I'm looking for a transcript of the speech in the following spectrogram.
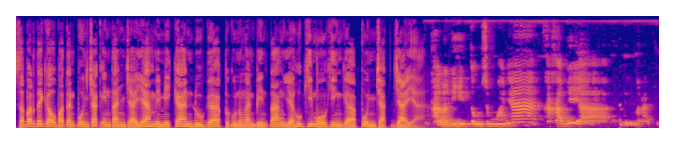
seperti Kabupaten Puncak, Intan Jaya, Mimika, Nduga, Pegunungan Bintang, Yahukimo, hingga Puncak Jaya. Kalau dihitung semuanya, KKB ya 500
